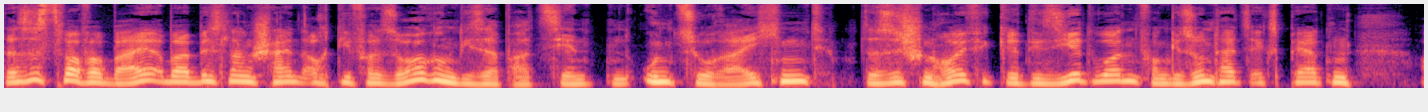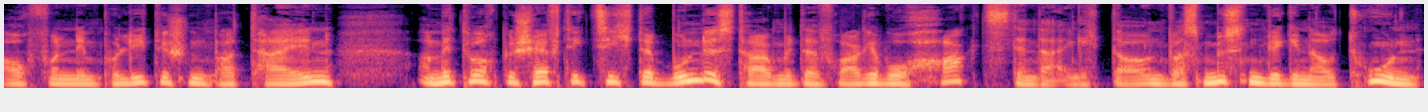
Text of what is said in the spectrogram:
Das ist zwar vorbei, aber bislang scheint auch die Versorgung dieser Patienten unzureichend. Das ist schon häufig kritisiert worden von Gesundheitsexperten, auch von den politischen Parteien. Am Mittwoch beschäftigt sich der Bundestag mit der Frage, wo hakt es denn da eigentlich da und was müssen wir genau tun?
